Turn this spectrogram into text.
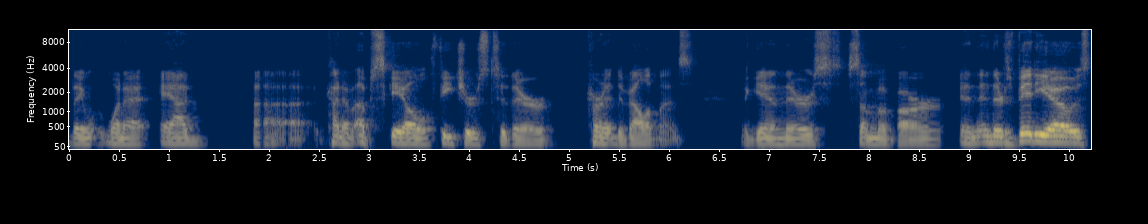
they want to add uh, kind of upscale features to their current developments. Again, there's some of our, and, and there's videos,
